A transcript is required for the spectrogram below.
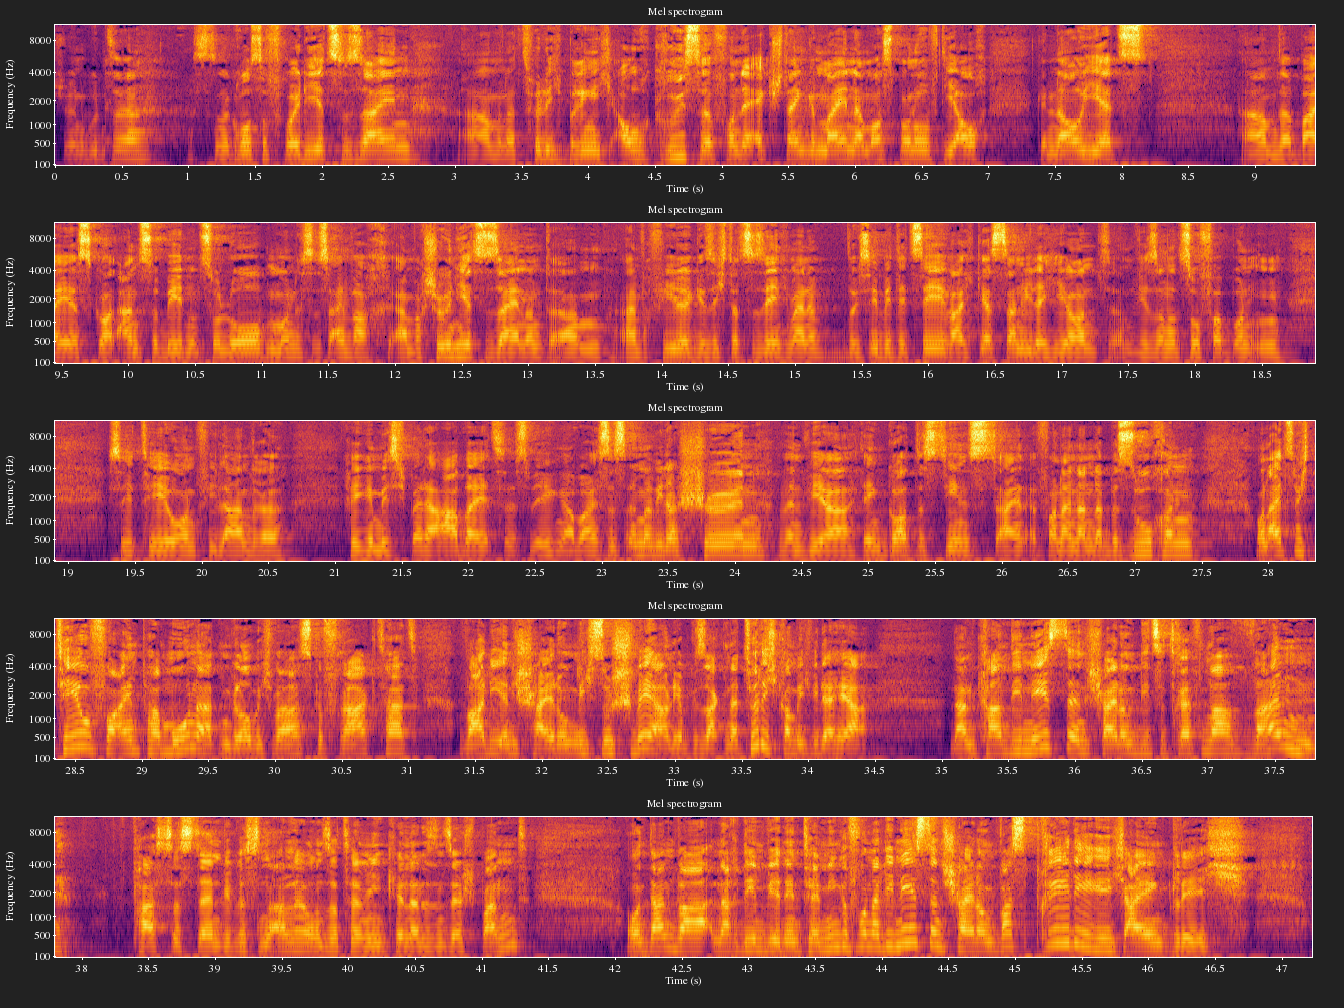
Schönen guten Tag. Es ist eine große Freude, hier zu sein. Ähm, natürlich bringe ich auch Grüße von der Eckstein-Gemeinde am Ostbahnhof, die auch genau jetzt ähm, dabei ist, Gott anzubeten und zu loben. Und es ist einfach, einfach schön, hier zu sein und ähm, einfach viele Gesichter zu sehen. Ich meine, durchs EBTC war ich gestern wieder hier und ähm, wir sind uns so verbunden. Ich sehe Theo und viele andere regelmäßig bei der Arbeit. Deswegen, aber es ist immer wieder schön, wenn wir den Gottesdienst voneinander besuchen. Und als mich Theo vor ein paar Monaten, glaube ich, war es, gefragt hat, war die Entscheidung nicht so schwer. Und ich habe gesagt, natürlich komme ich wieder her. Dann kam die nächste Entscheidung, die zu treffen war, wann passt es denn? Wir wissen alle, unsere Terminkalender sind sehr spannend. Und dann war, nachdem wir den Termin gefunden haben, die nächste Entscheidung, was predige ich eigentlich?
